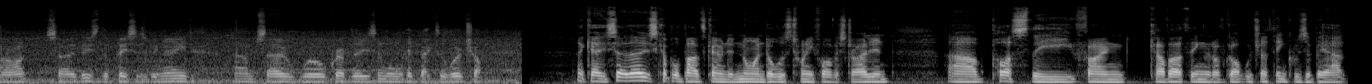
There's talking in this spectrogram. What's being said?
Alright, so these are the pieces we need, um, so we'll grab these and we'll head back to the workshop. Okay, so those couple of parts came to $9.25 Australian, uh, plus the phone cover thing that I've got, which I think was about,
